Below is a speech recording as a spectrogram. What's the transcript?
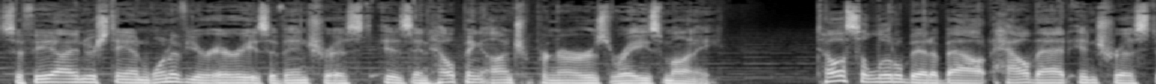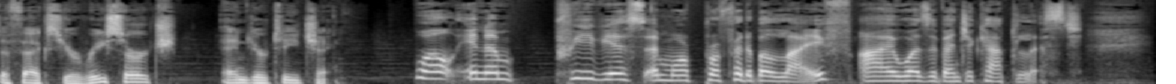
Sophia, I understand one of your areas of interest is in helping entrepreneurs raise money. Tell us a little bit about how that interest affects your research and your teaching. Well, in a previous and more profitable life, I was a venture capitalist.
